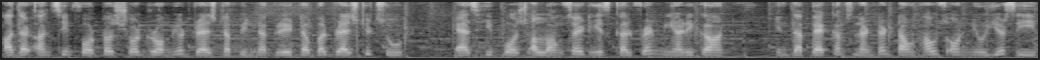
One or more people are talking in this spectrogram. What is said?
Other unseen photos showed Romeo dressed up in a grey double breasted suit as he posed alongside his girlfriend Mia Regan in the Beckham's London townhouse on New Year's Eve.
